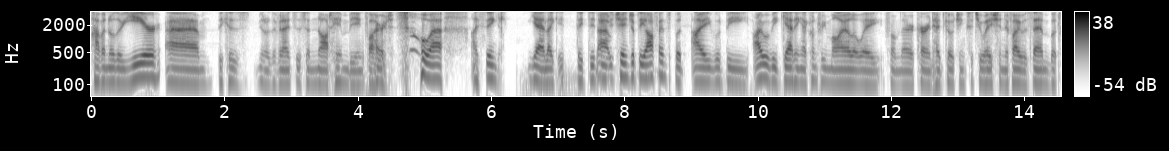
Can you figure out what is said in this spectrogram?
have another year um, because you know they've announced this and not him being fired. So uh, I think yeah. Yeah, like it, they did need to change up the offense, but I would be I would be getting a country mile away from their current head coaching situation if I was them. But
